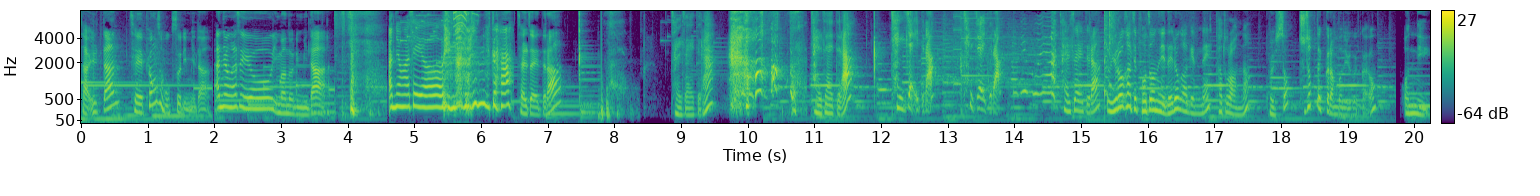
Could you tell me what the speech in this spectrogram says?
자, 일단 제 평소 목소리입니다. 안녕하세요. 이만월입니다. 안녕하세요 임마돌입니다 잘자 얘들아. 잘자 얘들아 잘자 얘들아 잘자 얘들아 잘자 얘들아 잘자 얘들아 여러 가지 버전이 내려가겠네 다 돌아왔나? 벌써? 주접 댓글 한번 읽을까요? 언니,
